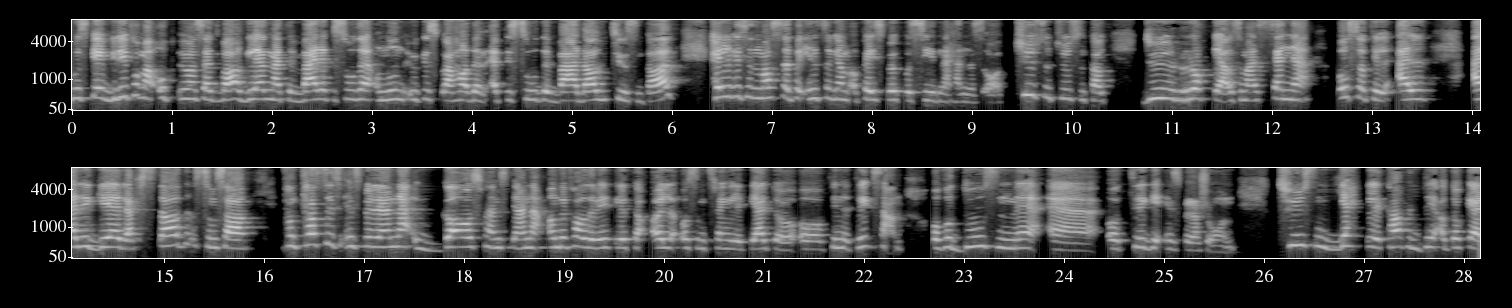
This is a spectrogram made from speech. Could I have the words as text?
hun skrev gry for meg opp uansett hva. Gleder meg til hver episode. Og noen uker skulle jeg hatt en episode hver dag. Tusen takk. Heldigvis en masse på Instagram og Facebook på sidene hennes òg. Tusen, tusen takk. Du rocker. Og så må jeg sende også til LRG Refstad, som sa Fantastisk inspirerende. Ga oss fem stjerner. Anbefaler virkelig til alle oss som trenger litt hjelp til å, å finne triksene. Og få dosen med eh, å trigge inspirasjonen. Tusen hjertelig takk for det at dere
